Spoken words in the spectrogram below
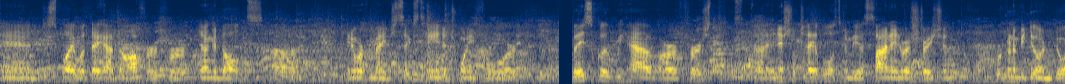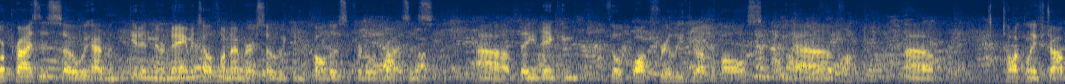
and display what they have to offer for young adults, uh, anywhere from age 16 to 24. Basically, we have our first uh, initial table. It's going to be a sign-in registration. We're going to be doing door prizes, so we have them get in their name and telephone number, so we can call those for door prizes. Uh, they then can walk freely throughout the halls. We have Talking Leaf Job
